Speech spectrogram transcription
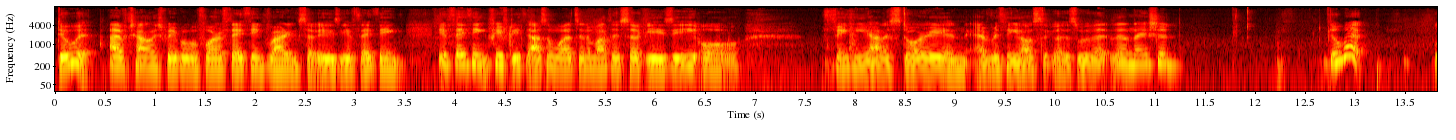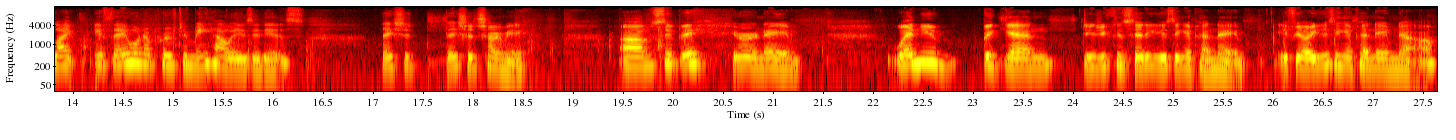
do it. I've challenged people before if they think writing's so easy, if they think if they think 50,000 words in a month is so easy or thinking out a story and everything else that goes with it, then they should do it. Like if they want to prove to me how easy it is, they should they should show me. Um, superhero name. When you began, did you consider using a pen name? If you're using a pen name now,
